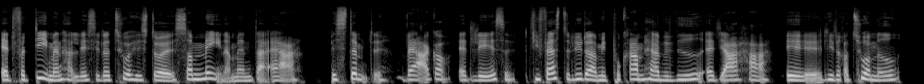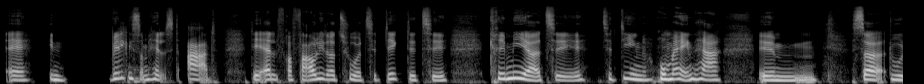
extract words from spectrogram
at fordi man har læst litteraturhistorie, så mener man, der er bestemte værker at læse. De faste lyttere af mit program her vil vide, at jeg har øh, litteratur med af en hvilken som helst art. Det er alt fra faglitteratur til digte, til krimier, til, til din roman her. Øhm, så du,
